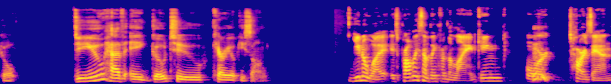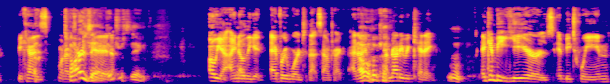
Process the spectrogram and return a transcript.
Cool. Do you have a go-to karaoke song? You know what? It's probably something from The Lion King or Tarzan because when I was. Tarzan. kid, Interesting. oh yeah, I know they get every word to that soundtrack, and I, Oh, okay. I'm not even kidding. Mm. It can be years in between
